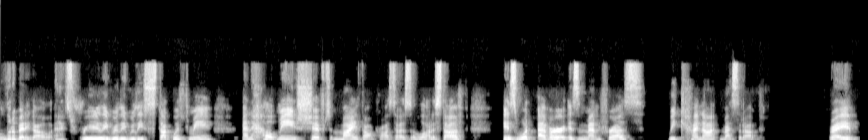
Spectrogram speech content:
a little bit ago. And it's really, really, really stuck with me and helped me shift my thought process of a lot of stuff is whatever is meant for us, we cannot mess it up. Right?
